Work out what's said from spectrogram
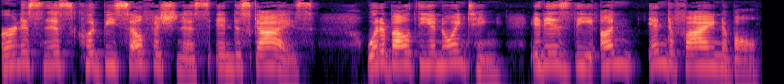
Earnestness could be selfishness in disguise. What about the anointing? It is the undefinable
